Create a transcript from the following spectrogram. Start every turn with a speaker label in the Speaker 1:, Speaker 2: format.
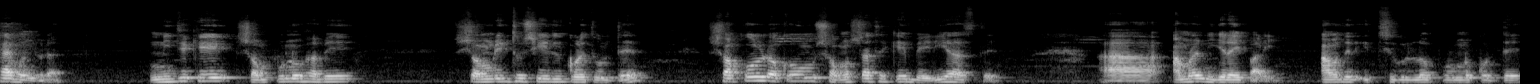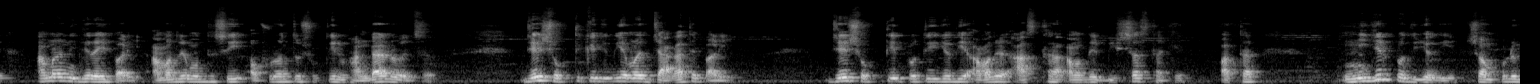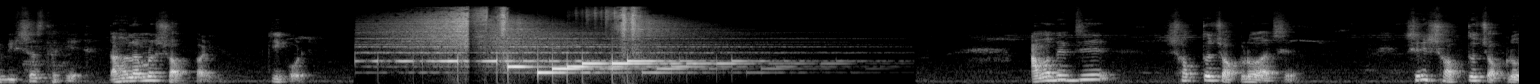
Speaker 1: হ্যাঁ বন্ধুরা, নিজেকে সম্পূর্ণভাবে সমৃদ্ধশীল করে তুলতে, সকল রকম সমস্যা থেকে বেরিয়ে আসতে আমরা নিজেরাই পারি। আমাদের ইচ্ছেগুলো পূর্ণ করতে আমরা নিজেরাই পারি। আমাদের মধ্যে সেই অফুরন্ত শক্তির ভাণ্ডার রয়েছে। যে শক্তিকে যদি আমরা জাগাতে পারি, যে শক্তির প্রতি যদি আমাদের আস্থা, আমাদের বিশ্বাস থাকে, অর্থাৎ নিজের প্রতি যদি সম্পূর্ণ বিশ্বাস থাকে, তাহলে আমরা সব পারি। কি করে? আমাদের যে সপ্ত চক্র আছে, সেই সপ্ত চক্র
